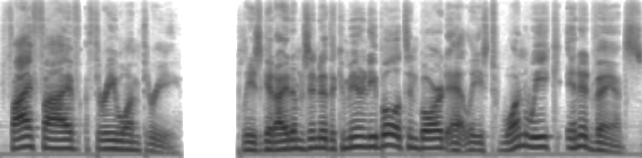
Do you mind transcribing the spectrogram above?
55313. Please get items into the Community Bulletin Board at least one week in advance.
